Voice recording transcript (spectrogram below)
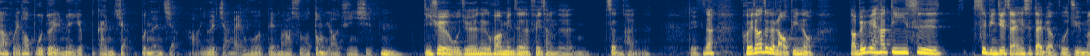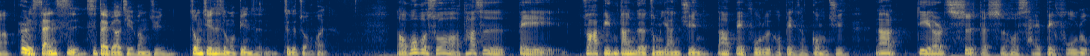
那回到部队里面也不敢讲，不能讲啊，因为讲了以后会被骂说动摇军心。嗯，的确，我觉得那个画面真的非常的震撼的。对，那回到这个老兵哦，老兵兵他第一次四平街战役是代表国军吗？二三四是代表解放军，中间是怎么变成这个转换的？老伯伯说啊，他是被。抓兵当的中央军，那被俘虏以后变成共军，那第二次的时候才被俘虏，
